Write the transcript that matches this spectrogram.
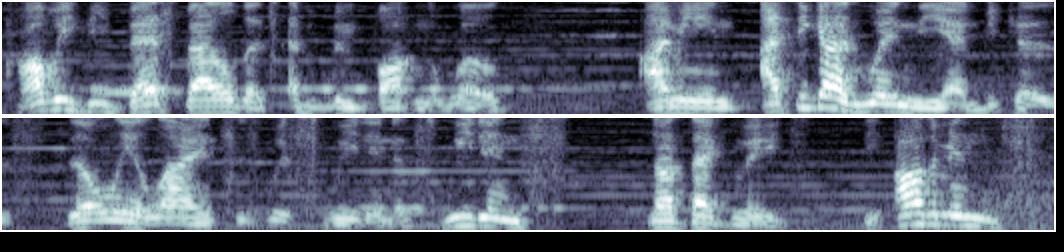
probably the best battle that's ever been fought in the world. I mean, I think I'd win in the end because the only alliance is with Sweden, and Sweden's not that great. The Ottomans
